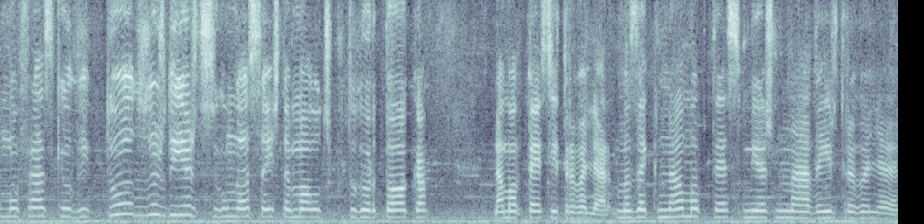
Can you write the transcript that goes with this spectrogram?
Uma frase que eu digo todos os dias, de segunda a sexta, mal o despertador toca. Não me apetece ir trabalhar, mas é que não me apetece mesmo nada ir trabalhar.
